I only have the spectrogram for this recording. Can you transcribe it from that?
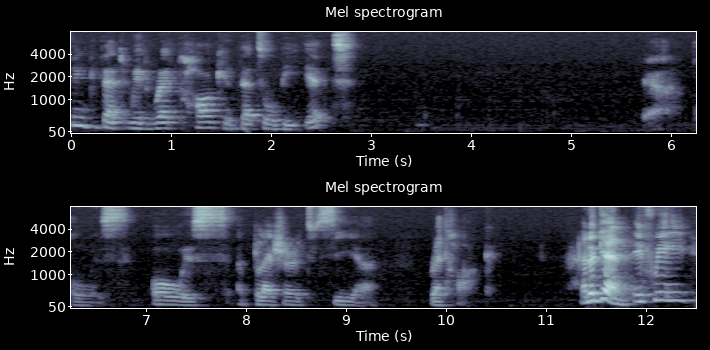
think that with Red Hawk, that will be it. Yeah, always, always a pleasure to see uh, Red Hawk. And again, if we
